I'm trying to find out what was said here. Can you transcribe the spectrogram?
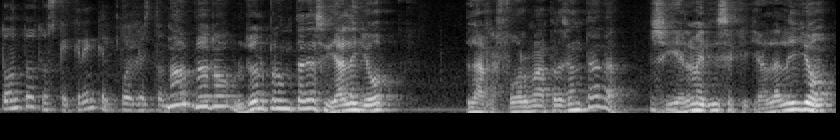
Tontos los que creen que el pueblo es tonto. No, no, no. Yo le preguntaría si ya leyó la reforma presentada. Si él me dice que ya la leyó,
